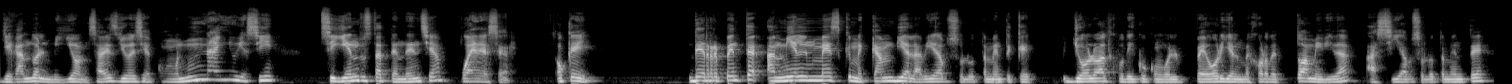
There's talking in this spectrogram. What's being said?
llegando al millón, ¿sabes? Yo decía, como en un año y así, siguiendo esta tendencia, puede ser. Ok. De repente, a mí el mes que me cambia la vida absolutamente, que yo lo adjudico como el peor y el mejor de toda mi vida, así absolutamente,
